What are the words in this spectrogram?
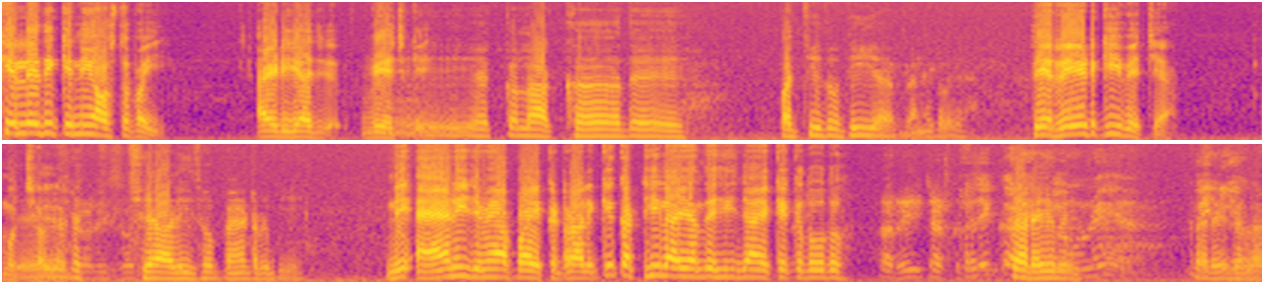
ਕਿੱਲੇ ਦੀ ਕਿੰਨੀ ਔਸਤ ਪਈ? ਆਈਡੀਆ ਵੇਚ ਕੇ। 1 ਲੱਖ ਤੇ 25 ਤੋਂ 30 ਹਜ਼ਾਰ ਦਾ ਨਿਕਲ ਗਿਆ ਤੇ ਰੇਟ ਕੀ ਵੇਚਿਆ? ਮੁੱਛਲ ਦਾ? 4665 ਰੁਪਏ। ਨਹੀਂ ਐ ਨਹੀਂ ਜਿਵੇਂ ਆਪਾਂ ਇੱਕ ਟਰਾਲੀ ਕਿ ਇਕੱਠੀ ਲੈ ਜਾਂਦੇ ਸੀ ਜਾਂ ਇੱਕ ਇੱਕ ਦੋ ਦੋ? ਅਸੀਂ ਘਰੇ ਵੀ। ਲਾਉਣੇ ਆ। ਘਰੇ ਗਲਾ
